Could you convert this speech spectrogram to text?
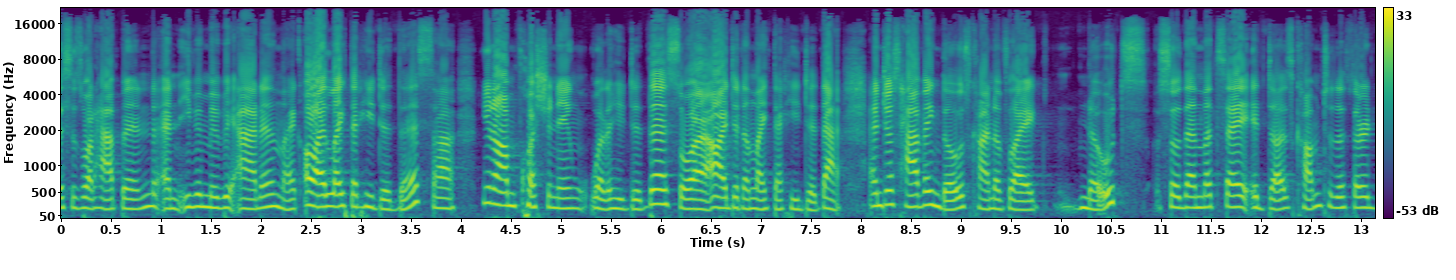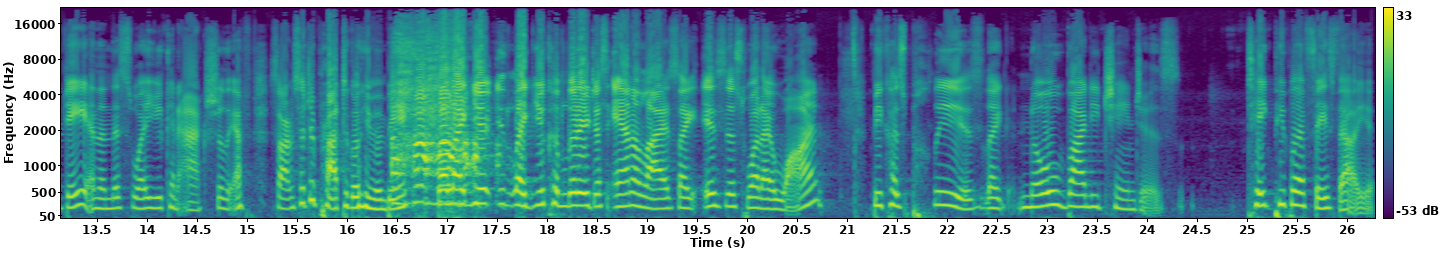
this is what happened, and even maybe add in like, oh, I like that he did this. Uh, you know, I'm questioning whether he did this, or "Oh, I didn't like that he did that, and just having those kind of like notes. So then, let's say it does come to the third date, and then this way you can actually. I'm sorry, I'm such a practical human being, but like you, like you could literally just analyze like, is this what I want? because please like nobody changes take people at face value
